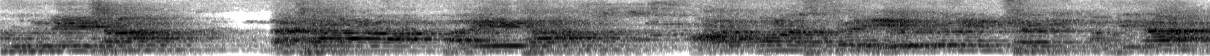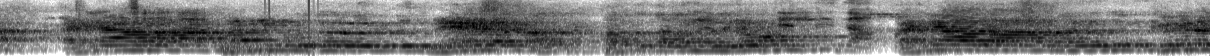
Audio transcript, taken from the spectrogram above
பூர்வேஷாம் தசானாம் பரேஷாம் ஆத்மனஸ்த ஏகவிம்சதி அப்படின்னா கன்னியாதானம் பண்ணி கொடுக்கிறவருக்கு மேல பத்து- கன்னியாதானம் இருந்து கீழே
